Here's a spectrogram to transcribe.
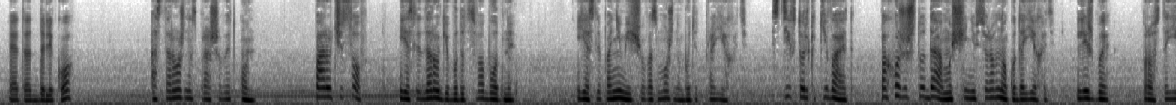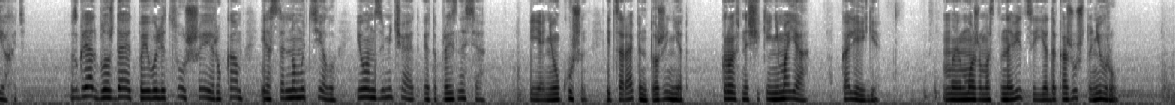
«Это далеко?» Осторожно спрашивает он. «Пару часов, если дороги будут свободны». если по ним еще возможно будет проехать. Стив только кивает. Похоже, что да, мужчине все равно, куда ехать, лишь бы просто ехать. Взгляд блуждает по его лицу, шее, рукам и остальному телу, и он замечает это, произнося. «Я не укушен, и царапин тоже нет. Кровь на щеке не моя, коллеги. Мы можем остановиться, и я докажу, что не вру».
